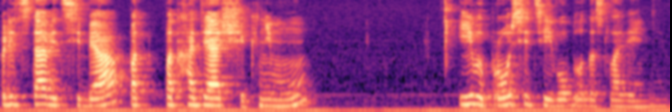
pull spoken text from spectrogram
представить себя под, подходящий к нему, и вы просите его благословения.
